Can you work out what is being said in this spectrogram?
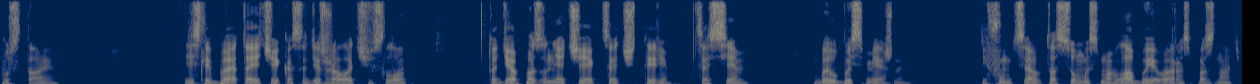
пустая. Если бы эта ячейка содержала число, то диапазон ячеек C4, C7 был бы смежным, и функция автосуммы смогла бы его распознать.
